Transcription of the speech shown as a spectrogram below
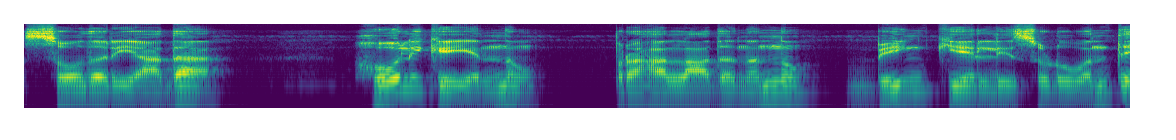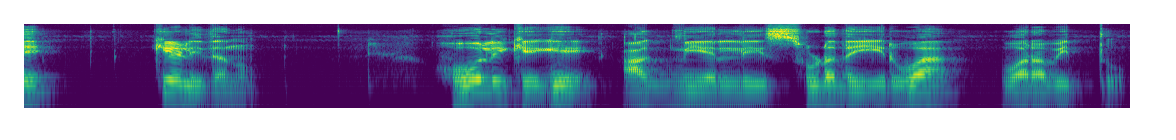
ಸೋದರಿಯಾದ ಹೋಲಿಕೆಯನ್ನು ಪ್ರಹ್ಲಾದನನ್ನು ಬೆಂಕಿಯಲ್ಲಿ ಸುಡುವಂತೆ ಕೇಳಿದನು. ಹೋಲಿಕೆಗೆ ಅಗ್ನಿಯಲ್ಲಿ ಸುಡದೇ ಇರುವ ವರವಿತ್ತು.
